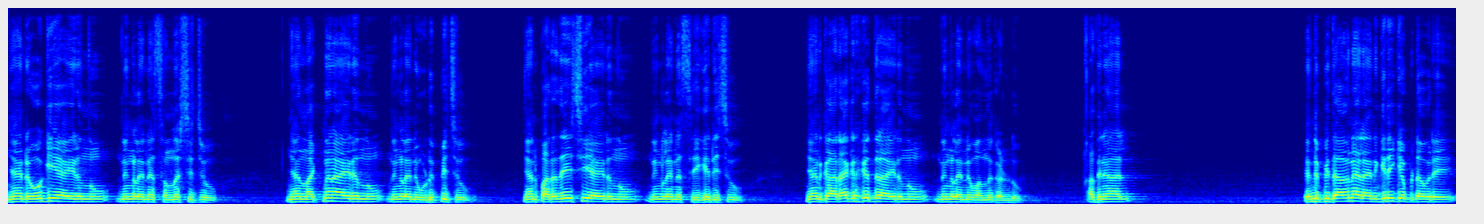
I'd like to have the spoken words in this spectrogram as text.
ഞാൻ രോഗിയായിരുന്നു നിങ്ങളെന്നെ സന്ദർശിച്ചു. ഞാൻ നഗ്നനായിരുന്നു നിങ്ങൾ എന്നെ ഉടുപ്പിച്ചു. ഞാൻ പരദേശിയായിരുന്നു നിങ്ങൾ എന്നെ സ്വീകരിച്ചു. ഞാൻ കാരാഗ്രഹത്തിലായിരുന്നു നിങ്ങൾ എന്നെ വന്ന് കണ്ടു. അതിനാൽ എന്റെ പിതാവിനാൽ അനുഗ്രഹിക്കപ്പെട്ടവരെ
